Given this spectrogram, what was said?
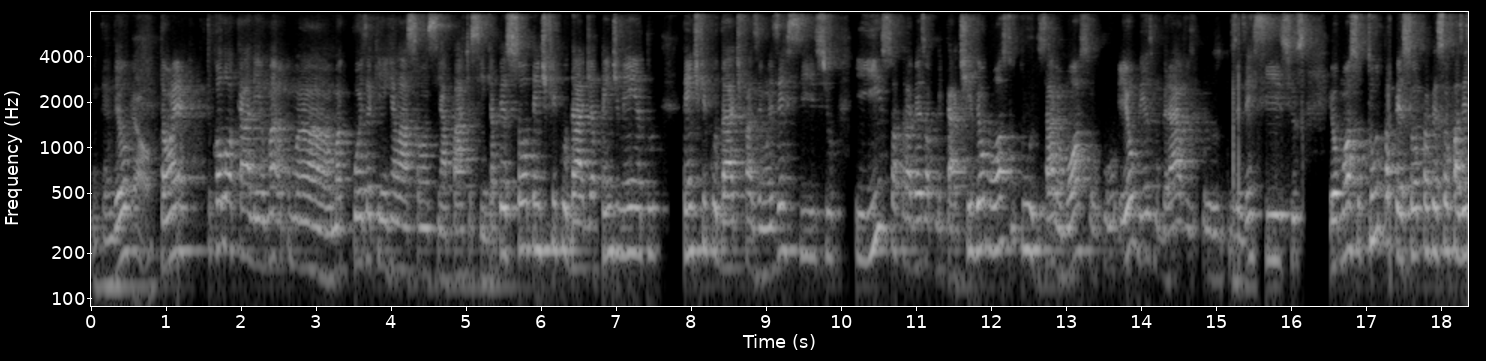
entendeu? Legal. Então, é colocar ali uma, uma, uma coisa que em relação assim, à parte assim, que a pessoa tem dificuldade de atendimento, tem dificuldade de fazer um exercício, e isso, através do aplicativo, eu mostro tudo, sabe? Eu mostro, eu mesmo gravo os, os exercícios, eu mostro tudo para a pessoa, para a pessoa fazer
